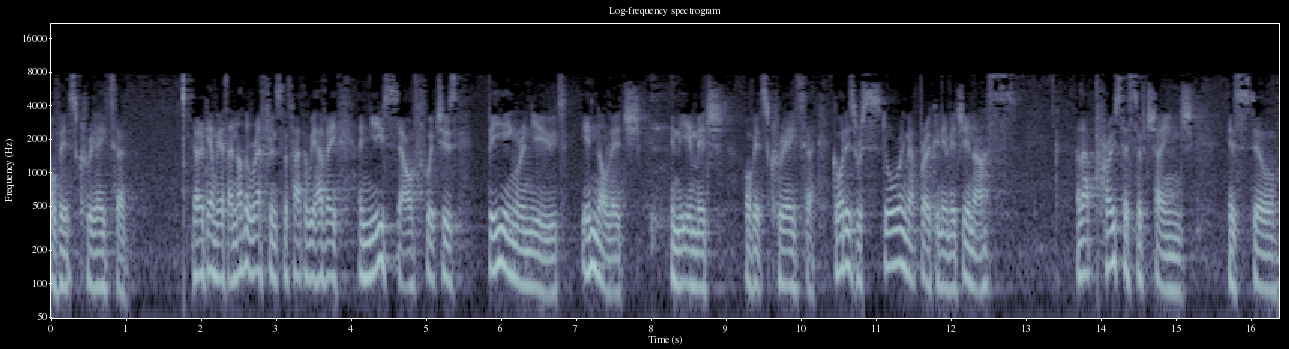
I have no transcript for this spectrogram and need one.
of its creator. There again, we have another reference to the fact that we have a, a new self which is being renewed in knowledge in the image of its creator. God is restoring that broken image in us and that process of change is still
